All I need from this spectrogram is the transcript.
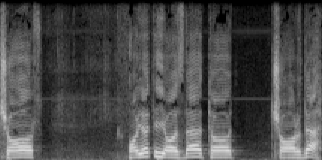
چهار آیات یازده تا چارده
